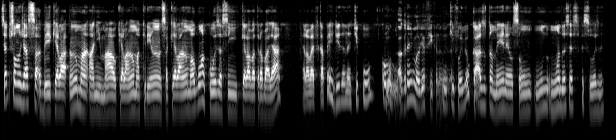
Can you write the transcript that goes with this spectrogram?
Se a pessoa não já saber que ela ama animal, que ela ama criança, que ela ama alguma coisa assim que ela vai trabalhar, ela vai ficar perdida, né? Tipo, Como o- a grande maioria fica, né? o que foi meu caso também, né? Eu sou um, um- uma dessas pessoas, né?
